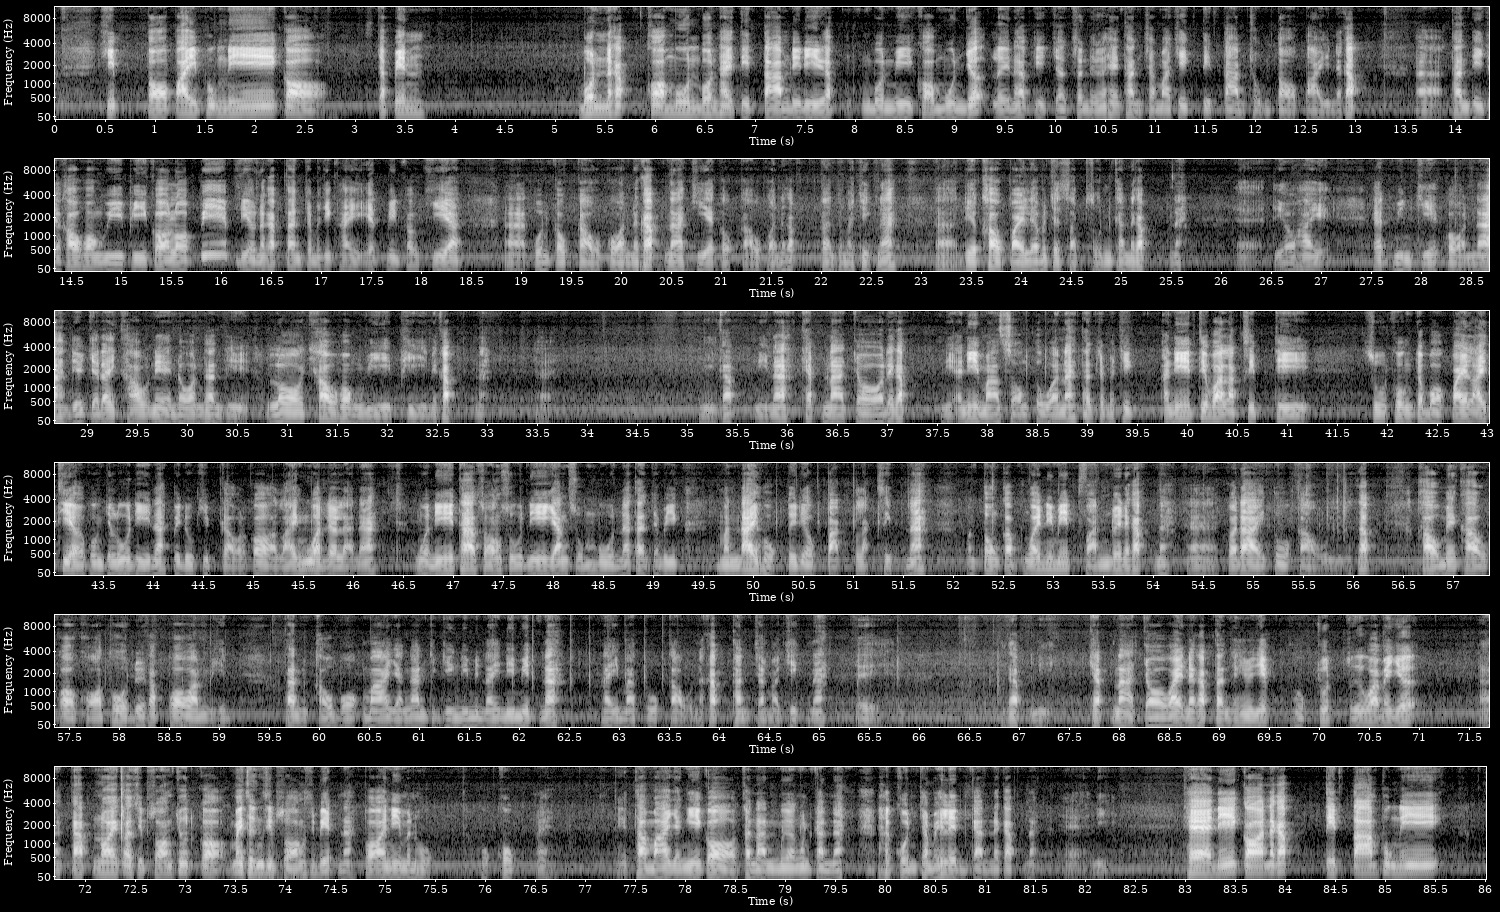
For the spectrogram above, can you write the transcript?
คลิปต่อไปพรุ่งนี้ก็จะเป็นบนนะครับ ข้อมูลบนให้ติดตามดีๆครับบนมีข้อมูลเยอะเลยนะครับ ที่จะเสนอให้ท่านสมาชิกติดตามชมต่อไปนะครับ ท่านที่จะเข้าห้อง VP ก็รอปี๊บเดียวนะครับ ท่านสมาชิกให้เอดมินเข้าเคลียร์คนเก่าๆก่อนนะครับหน้าเคลียร์เก่าๆก่อนนะครับ ท่านสมาชิกนะเดี๋ยวเข้าไปแล้วมันจะสับสนกันนะครับนะเดี๋ยวให้แอดมินเคลียร์ก่อนนะ เดี๋ยวจะได้เข้าแน่นอนท่านที่รอเข้าห้อง VIP นะครับนะนี่ครับนี่นะแคปหน้าจอเลยครับนี่อันนี้มาสองตัวนะท่านจะมาจิก อันนี้ที่ว่าหลักสิบที่ สูตรคงจะบอกไปหลายเที่ยวคงจะรู้ดีนะ ไปดูคลิปเก่าแล้วก็หลายงวดแล้วแหละนะงวดนี้ถ้าสองสูตรนี้ยังสมบูรณ์นะท่านจะมาจิกมันได้หกตัวเดียวปักหลักสิบนะ มันตรงกับหวยนิมิตฝันด้วยนะครับนะอ่าก็ได้ตัวเก่าอยู่นะครับ เข้าไม่เข้าก็ขอโทษด้วยครับเพราะวันเห็นท่านเขาบอกมาอย่างนั้นจริง ๆนิมิตในนิมิตนะ ให้มาตัวเก่านะครับ ท่านจะมาจิกนะเออนะครับนี่แคปหน้าจอไว้นะครับท่านอย่างยิบหกชุดถือว่าไม่เยอะ กลับหน่อยก็สิบสองชุดก็ไม่ถึงสิบสองสิบเอ็ดนะ เพราะอันนี้มันหกหกหกนะนี่ถ้ามาอย่างนี้ก็สนันเมืองเหมือนกันนะ คนจะไม่เล่นกันนะครับนะนี่แค่นี้ก่อนนะครับ ติดตามพรุ่งนี้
